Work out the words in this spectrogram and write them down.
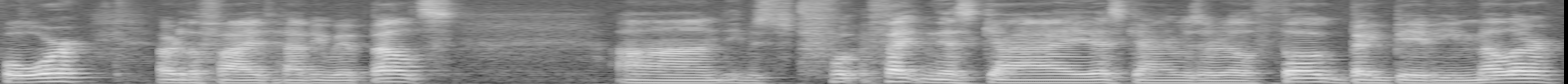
four out of the five heavyweight belts. And he was f- fighting this guy. This guy was a real thug, Big Baby Miller.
